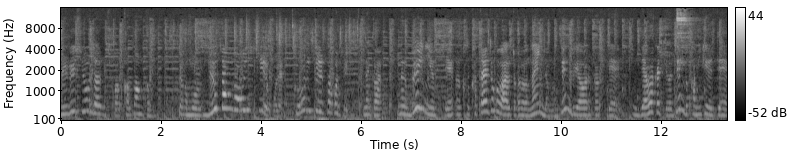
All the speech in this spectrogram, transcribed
ん。うん。ネギ塩だれしか勝たんかも。てかもう牛タンが美味しいよこれ。クオリティ高しなんかなんか部位によってなんか硬いとこがあるとかがないんだもん。全部柔らかくて柔らかいっていうか全部噛み切れて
